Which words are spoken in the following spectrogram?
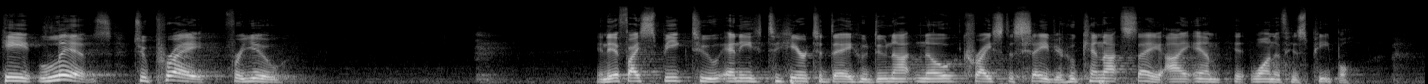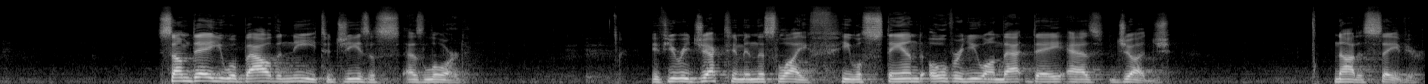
He lives to pray for you. And if I speak to any to here today who do not know Christ as Savior, who cannot say, I am one of His people, someday you will bow the knee to Jesus as Lord. If you reject Him in this life, He will stand over you on that day as judge. not as Savior.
